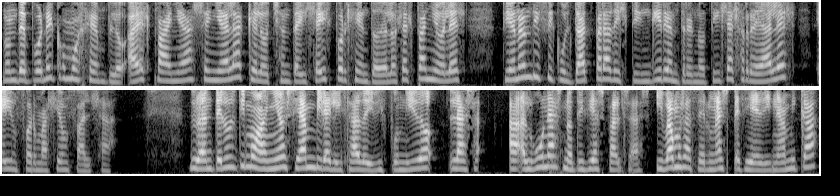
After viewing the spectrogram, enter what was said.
donde pone como ejemplo a España, señala que el 86% de los españoles tienen dificultad para distinguir entre noticias reales e información falsa. Durante el último año se han viralizado y difundido las algunas noticias falsas y vamos a hacer una especie de dinámica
